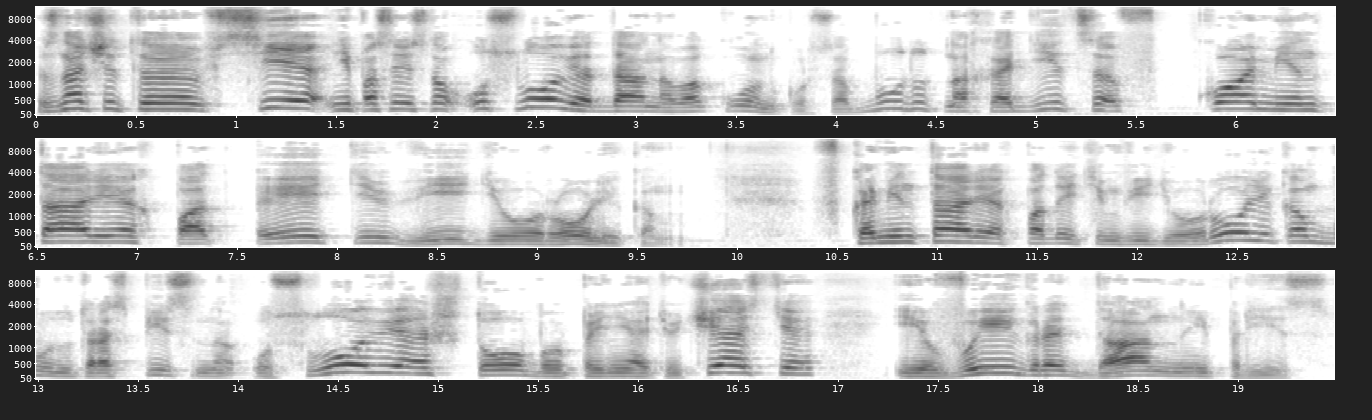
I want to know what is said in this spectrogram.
Значит, э, все непосредственно условия данного конкурса будут находиться в комментариях под этим видеороликом. В комментариях под этим видеороликом будут расписаны условия, чтобы принять участие и выиграть данный приз.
